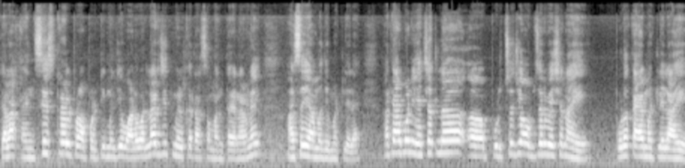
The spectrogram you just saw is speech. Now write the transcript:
त्याला अँसेस्ट्रल प्रॉपर्टी म्हणजे वाडवडलार्जित मिळकत असं म्हणता येणार नाही असं यामध्ये म्हटलेलं आहे. आता आपण याच्यातलं पुढचं जे ऑब्झर्वेशन आहे पुढं काय म्हटलेलं आहे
